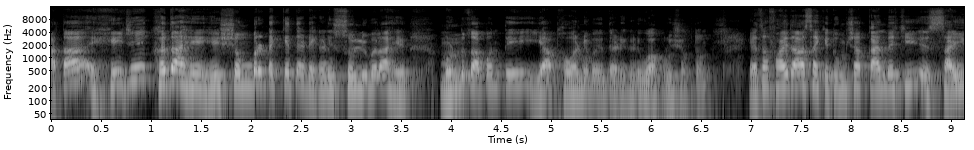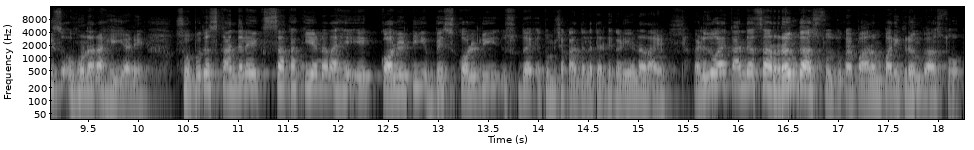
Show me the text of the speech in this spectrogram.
आता हे जे खत आहे हे शंभर टक्के त्या ठिकाणी सोल्युबल आहे. म्हणूनच आपण ते या फवारणीमध्ये त्या ठिकाणी वापरू शकतो. याचा फायदा असा की तुमच्या कांद्याची साईज होणार आहे याने. सोबतच कांद्याला एक सकाकी येणार आहे. एक क्वालिटी बेस्ट क्वालिटी सुद्धा तुमच्या कांद्याला त्या ठिकाणी येणार आहे. आणि जो काय कांद्याचा रंग असतो जो काय पारंपरिक रंग असतो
